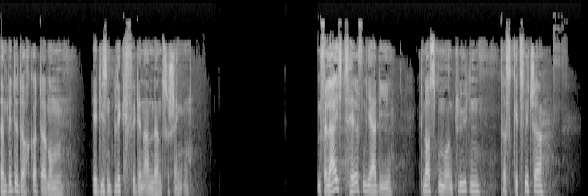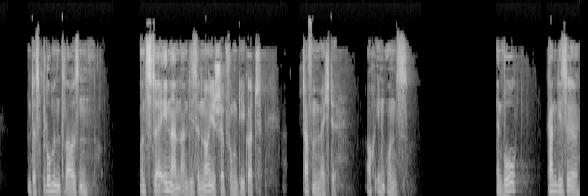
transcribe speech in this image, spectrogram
Dann bitte doch Gott darum, dir diesen Blick für den anderen zu schenken. Und vielleicht helfen ja die Knospen und Blüten, das Gezwitscher und das Brummen draußen uns zu erinnern an diese neue Schöpfung, die Gott schaffen möchte, auch in uns. Denn wo kann diese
